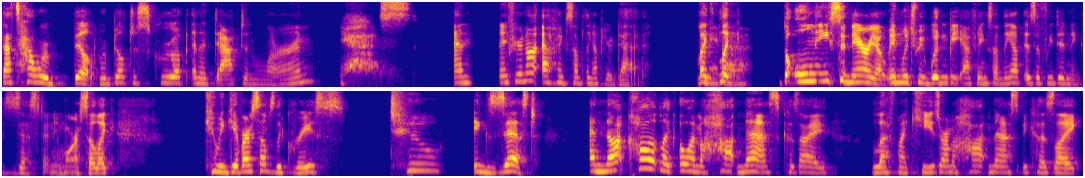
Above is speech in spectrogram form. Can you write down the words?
that's how we're built we're built to screw up and adapt and learn yes. and if you're not effing something up you're dead like Yeah. like the only scenario in which we wouldn't be effing something up is if we didn't exist anymore. So, like, can we give ourselves the grace to exist and not call it like, oh, I'm a hot mess because I left my keys, or I'm a hot mess because, like,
